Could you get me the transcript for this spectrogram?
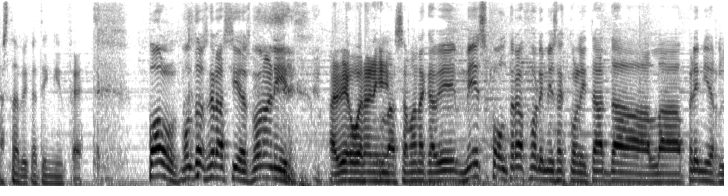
Està bé que tinguin fe. Pol, moltes gràcies, bona nit. Adéu, bona nit. La setmana que ve, més Paul Trafford i més actualitat de la Premier League.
